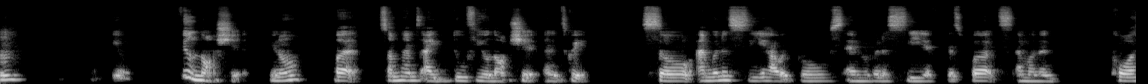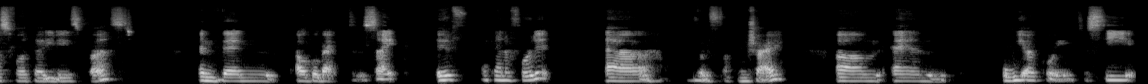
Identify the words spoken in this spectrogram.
mm, feel, feel not shit, you know, but sometimes I do feel not shit and it's great. So I'm to see how it goes and we're to see if this works. I'm to course for 30 days first and then I'll go back to the psych if I can afford it. Uh, I'm to fucking try. Um, and we are going to see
